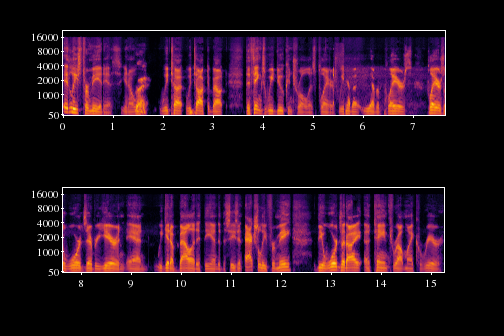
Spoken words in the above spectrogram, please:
at least for me it is. You know, right. we talked we talked about the things we do control as players. We have a we have a players players awards every year and and we get a ballot at the end of the season. Actually for me, the awards that I attained throughout my career,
